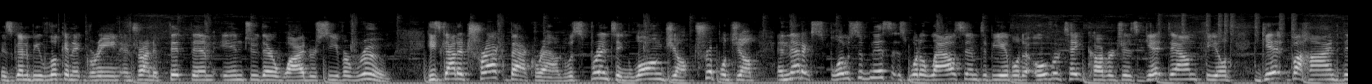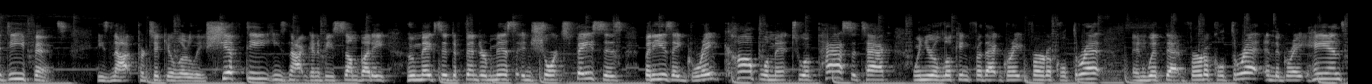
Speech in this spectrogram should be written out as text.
is going to be looking at Green and trying to fit them into their wide receiver room. He's got a track background with sprinting, long jump, triple jump, and that explosiveness is what allows him to be able to overtake coverages, get downfield, get behind the defense. He's not particularly shifty. He's not going to be somebody who makes a defender miss in short spaces, but he is a great complement to a pass attack when you're looking for that great vertical threat. And with that vertical threat and the great hands,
